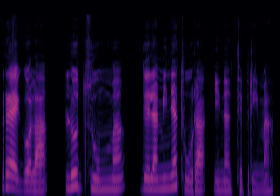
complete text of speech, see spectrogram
regola lo zoom della miniatura in anteprima.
